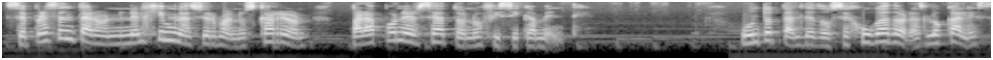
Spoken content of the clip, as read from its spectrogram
se presentaron en el gimnasio Hermanos Carrión para ponerse a tono físicamente. Un total de 12 jugadoras locales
